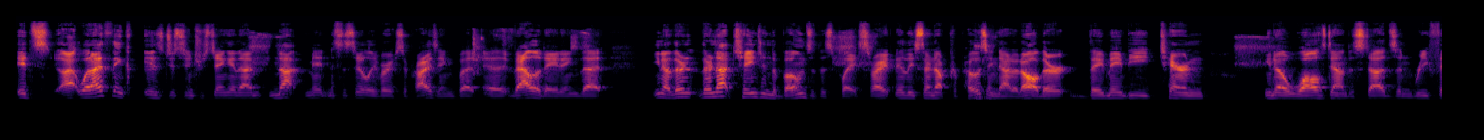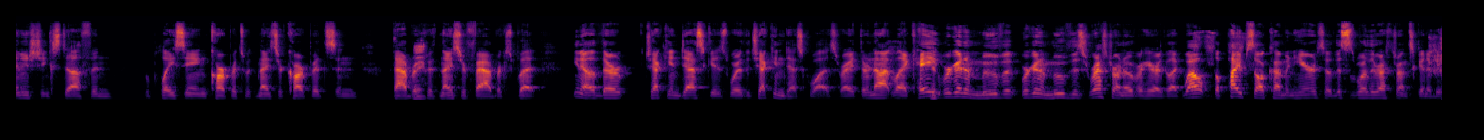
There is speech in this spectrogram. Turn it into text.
it's uh, what I think is just interesting, and I'm not necessarily very surprising, but uh, validating that you know they're they're not changing the bones of this place, right? At least they're not proposing that at all. They're they may be tearing you know walls down to studs and refinishing stuff and replacing carpets with nicer carpets and fabrics Right. with nicer fabrics, but you know their check-in desk is where the check-in desk was, right? They're not like, hey, we're gonna move it, we're gonna move this restaurant over here. They're like, well, the pipes all come in here, so this is where the restaurant's gonna be,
